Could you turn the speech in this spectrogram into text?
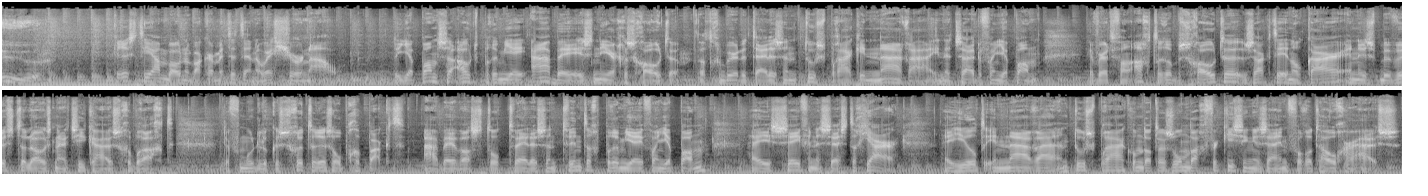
uur. Christian Bonenbakker met het NOS Journaal. De Japanse oud-premier Abe is neergeschoten. Dat gebeurde tijdens een toespraak in Nara, in het zuiden van Japan. Hij werd van achteren beschoten, zakte in elkaar en is bewusteloos naar het ziekenhuis gebracht. De vermoedelijke schutter is opgepakt. Abe was tot 2020 premier van Japan. Hij is 67 jaar. Hij hield in Nara een toespraak omdat er zondag verkiezingen zijn voor het Hogerhuis.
